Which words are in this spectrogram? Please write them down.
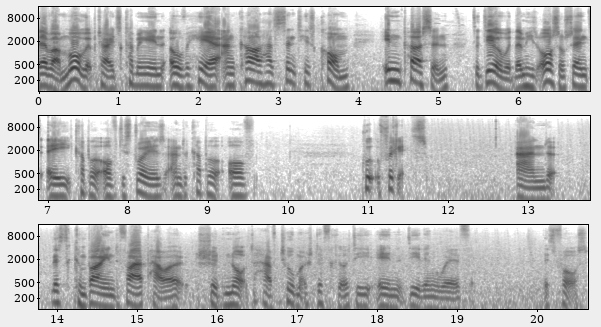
there are more Riptides coming in over here, and Khal has sent his com in person to deal with them. He's also sent a couple of destroyers and a couple of frigates. And this combined firepower should not have too much difficulty in dealing with this force.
